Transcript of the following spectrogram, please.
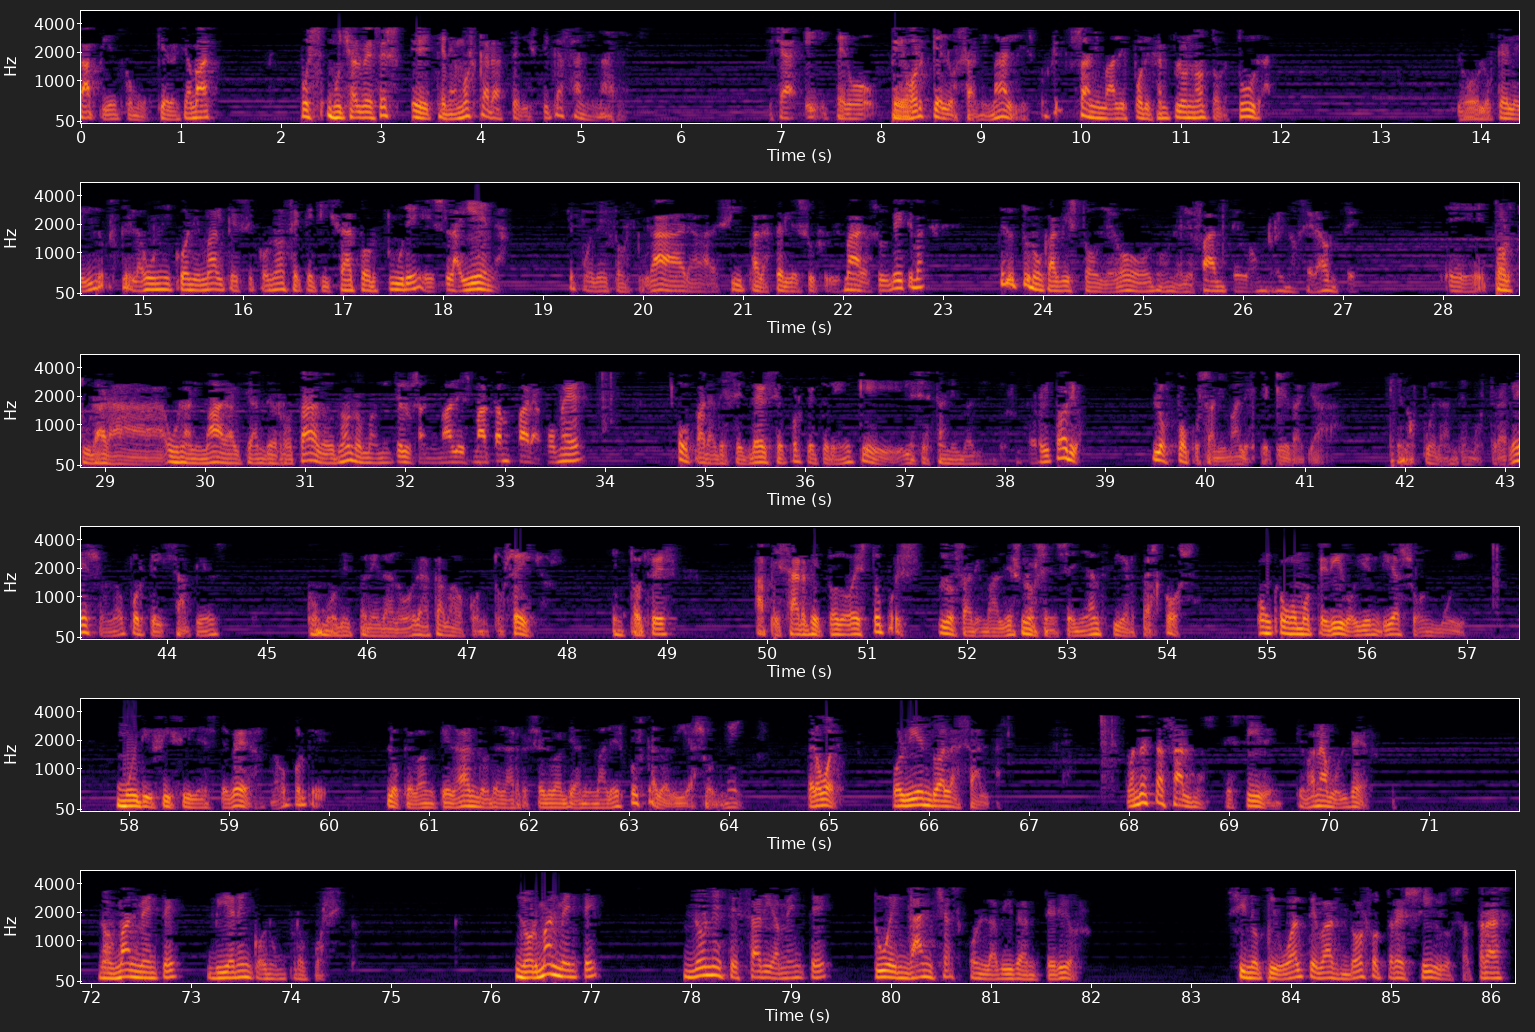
sapiens, como quieras llamar, pues muchas veces eh, tenemos características animales. O sea, pero peor que los animales, porque los animales, por ejemplo, no torturan. Yo lo que he leído es que el único animal que se conoce que quizá torture es la hiena, que puede torturar así para hacerle sufrir mal a sus víctimas, pero tú nunca has visto a un león, un elefante o a un rinoceronte eh, torturar a un animal al que han derrotado, ¿no? Normalmente los animales matan para comer o para defenderse porque creen que les están invadiendo su territorio. Los pocos animales que quedan ya que nos puedan demostrar eso, ¿no? Porque el sapiens como depredador ha acabado con todos ellos. Entonces, a pesar de todo esto, pues los animales nos enseñan ciertas cosas. Aunque, como te digo, hoy en día son muy, muy difíciles de ver, ¿no? Porque lo que van quedando de las reservas de animales, pues cada día son menos. Pero bueno, volviendo a las almas. Cuando estas almas deciden que van a volver, normalmente vienen con un propósito. Normalmente, no necesariamente tú enganchas con la vida anterior, sino que igual te vas dos o tres siglos atrás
